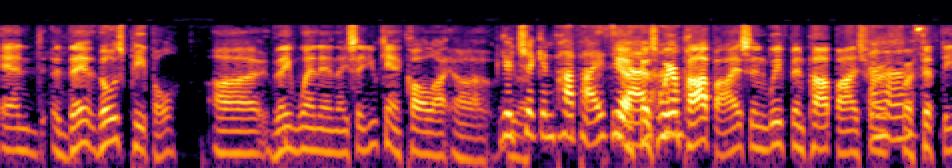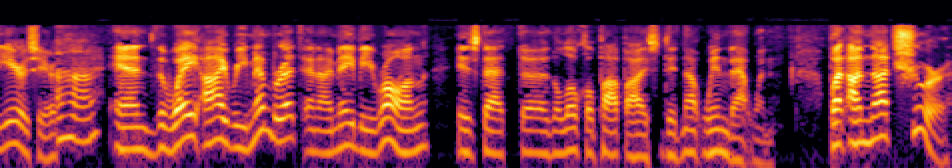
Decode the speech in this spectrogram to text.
and they, those people uh, they went in. They said you can't call uh, Your chicken Popeyes. Yeah, Yeah, because we're uh-huh. Popeyes and we've been Popeyes for, Uh-huh. for 50 years here. Uh-huh. And the way I remember it, and I may be wrong, is that uh, the local Popeyes did not win that one. But I'm not sure.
